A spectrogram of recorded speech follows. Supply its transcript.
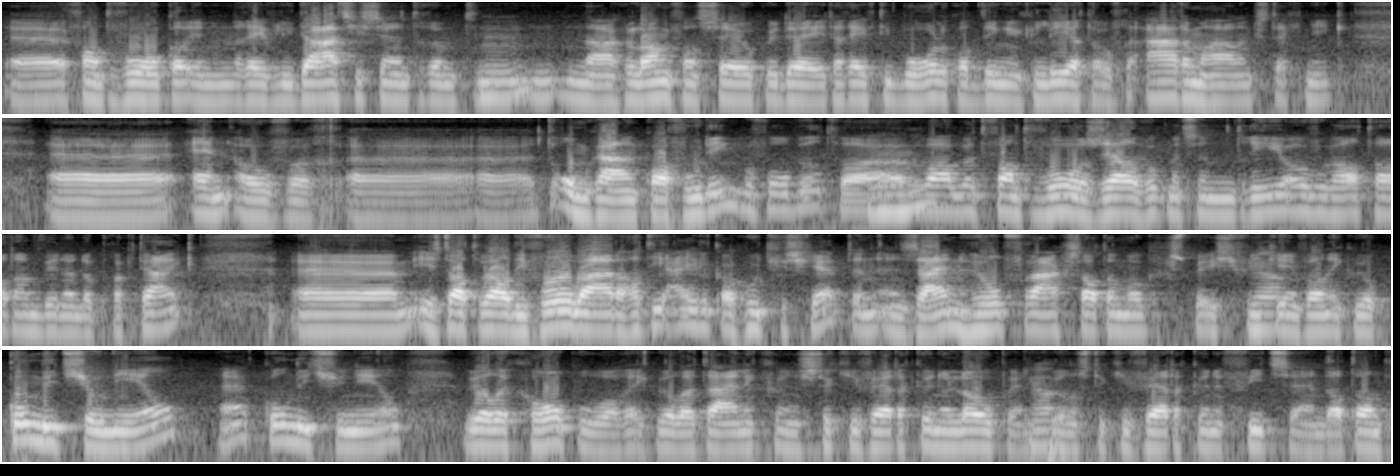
eh, van tevoren ook al in een revalidatiecentrum Mhm. naar gelang van COPD. Daar heeft hij behoorlijk wat dingen geleerd over ademhalingstechniek. Eh, en over eh, eh, het omgaan qua voeding bijvoorbeeld, waar, Mhm. waar we het van tevoren zelf ook met z'n drieën over gehad hadden binnen de praktijk. Ehm, is dat wel die voorwaarden had hij eigenlijk al goed geschept. En, en zijn hulpvraag zat hem ook specifiek Ja. in van ik wil conditioneel, hè, conditioneel wil ik geholpen worden. Ik wil uiteindelijk een stukje verder kunnen lopen en Ja. ik wil een stukje verder kunnen fietsen. En dat dan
